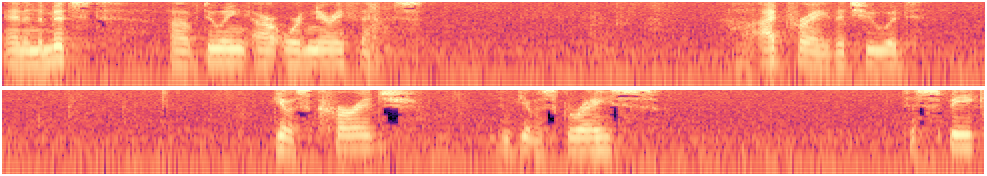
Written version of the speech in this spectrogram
And in the midst of doing our ordinary things, I pray that you would give us courage and give us grace to speak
